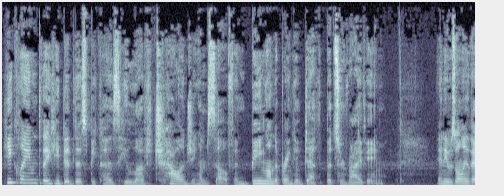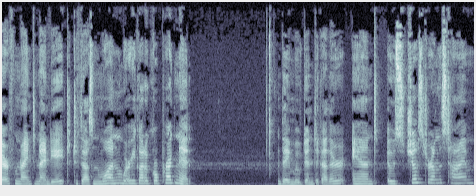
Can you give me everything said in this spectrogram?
he claimed that he did this because he loved challenging himself and being on the brink of death but surviving and he was only there from 1998 to 2001, where he got a girl pregnant. They moved in together, and it was just around this time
